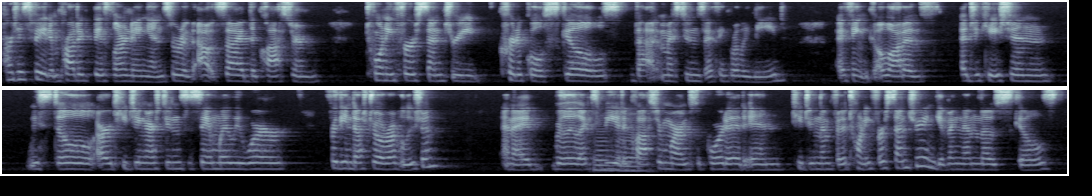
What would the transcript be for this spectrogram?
participate in project based learning and sort of outside the classroom 21st century critical skills that my students I think really need. I think a lot of education we still are teaching our students the same way we were for the industrial revolution and i'd really like to mm-hmm. be in a classroom where i'm supported in teaching them for the 21st century and giving them those skills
